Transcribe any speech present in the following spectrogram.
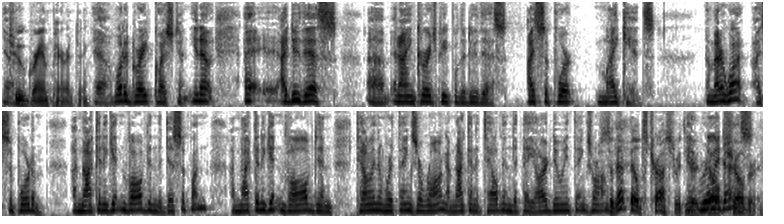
Yeah. to grandparenting? Yeah, what a great question. You know, I, I do this, um, and I encourage people to do this. I support my kids, no matter what. I support them. I'm not going to get involved in the discipline. I'm not going to get involved in telling them where things are wrong. I'm not going to tell them that they are doing things wrong. So that builds trust with your it really adult does. children.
